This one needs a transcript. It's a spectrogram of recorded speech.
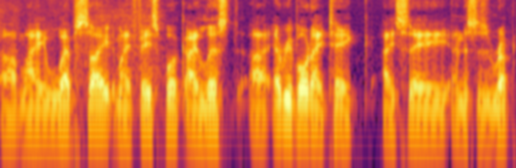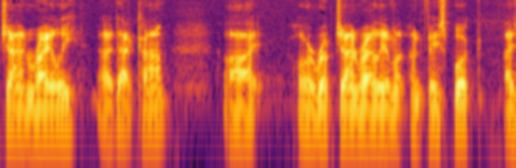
Uh, my website, my Facebook, I list uh, every vote I take. I say, and this is repjohnreilly.com uh, or Rep John Reilly on, on Facebook. I,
